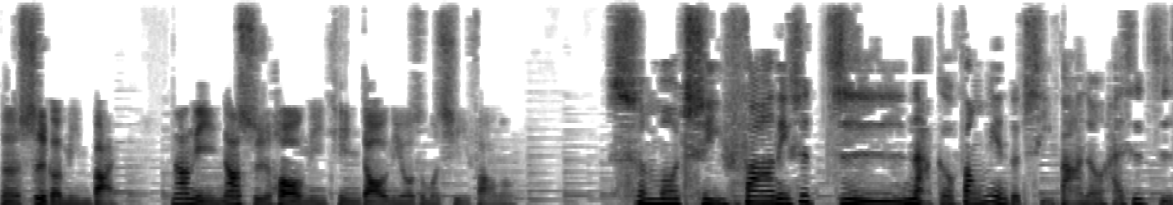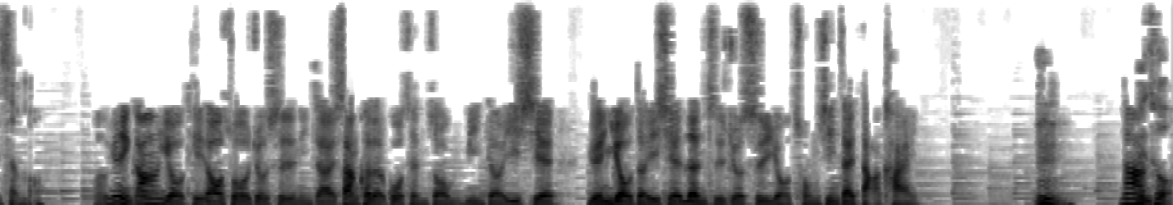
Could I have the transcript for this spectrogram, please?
嗯，是个明白。那你那时候你听到你有什么启发吗？什么启发？你是指哪个方面的启发呢？还是指什么？呃，因为你刚刚有提到说，就是你在上课的过程中，你的一些原有的一些认知，就是有重新再打开。嗯，那没错，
